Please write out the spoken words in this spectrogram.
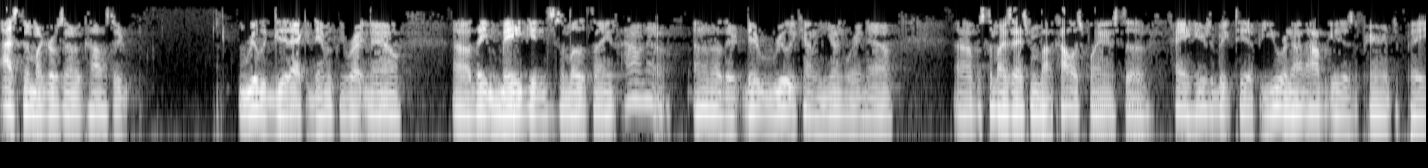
I assume my girls going to college. They're really good academically right now. Uh, they may get into some other things. I don't know. I don't know. They're they're really kind of young right now. Uh, but somebody's asking about college plans and stuff. Hey, here's a big tip: you are not obligated as a parent to pay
